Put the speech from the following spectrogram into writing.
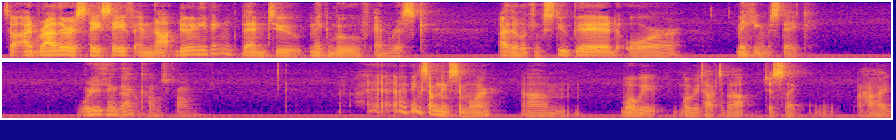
So I'd rather stay safe and not do anything than to make a move and risk either looking stupid or making a mistake. Where do you think that comes from? I- I think something similar. Um, what we what we talked about, just like how I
